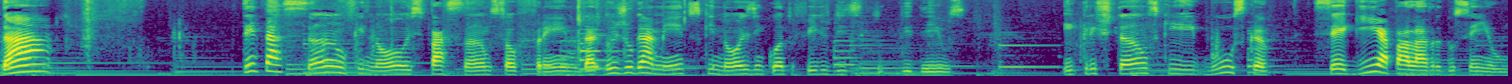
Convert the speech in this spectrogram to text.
da tentação que nós passamos, sofremos, dos julgamentos que nós, enquanto filhos de, Deus e cristãos que buscam seguir a palavra do Senhor,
